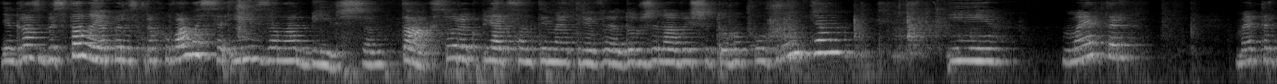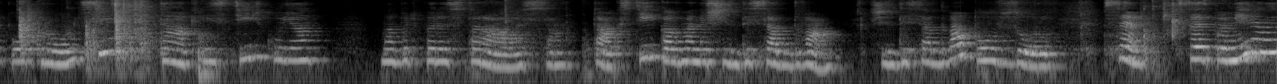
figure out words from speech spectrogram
Якраз би стало, я перестрахувалася і взяла більше. Так, 45 см довжина вишитого погруддя і метр, метр по кромці. Так, і стійку я, мабуть, перестаралася. Так, стійка в мене 62. 62 по взору. Все, все поміряли.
